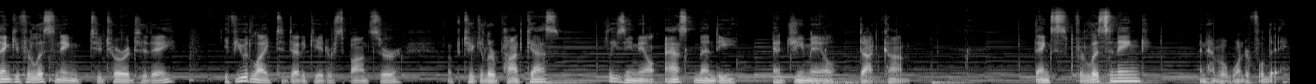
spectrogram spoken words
Thank you for listening to Torah Today. If you would like to dedicate or sponsor a particular podcast, please email askmendy at gmail.com. Thanks for listening and have a wonderful day.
